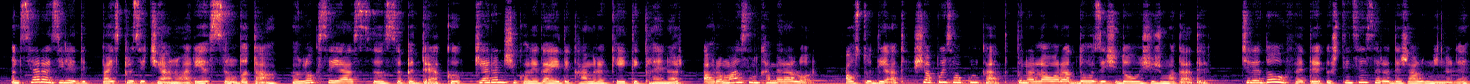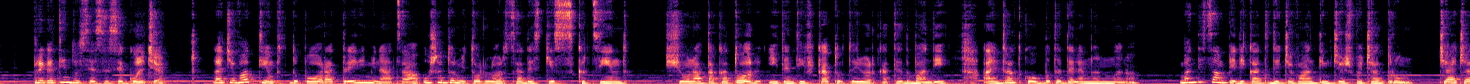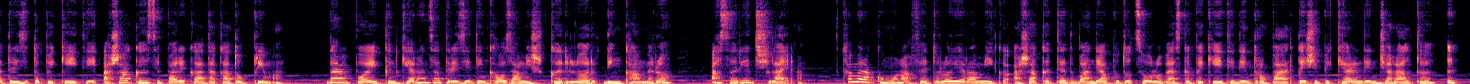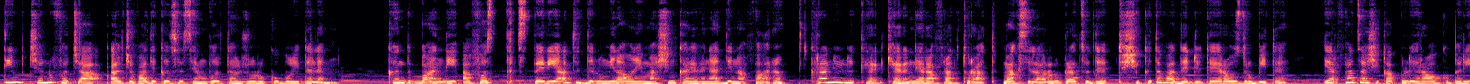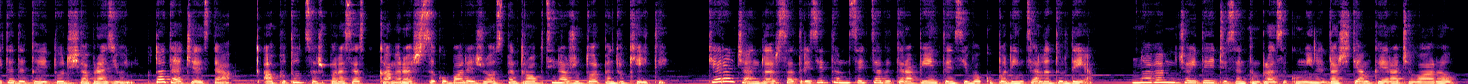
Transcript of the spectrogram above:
În seara zilei de 14 ianuarie, sâmbătă, în loc să iasă să petreacă, Karen și colega ei de cameră Katie Kleiner au rămas în camera lor, au studiat și apoi s-au culcat, până la ora 22 și jumătate. Cele două fete își tinseseră deja luminile, pregătindu-se să se culce. La ceva timp, după ora 3 dimineața, ușa dormitorilor s-a deschis scârțind și un atacator, identificat ulterior ca Ted Bundy, a intrat cu o bută de lemn în mână. Bundy s-a împiedicat de ceva în timp ce își făcea drum, ceea ce a trezit-o pe Katie, așa că se pare că a atacat-o prima. Dar apoi, când Karen s-a trezit din cauza mișcărilor din cameră, a sărit și la ea. Camera comună a fetelor era mică, așa că Ted Bundy a putut să o lovească pe Katie dintr-o parte și pe Karen din cealaltă, în timp ce nu făcea altceva decât să se învârtă în jurul cubului de lemn. Când Bundy a fost speriat de lumina unei mașini care venea din afară, craniul lui Karen era fracturat, maxilarul, brațul drept și câteva degete erau zdrobite, iar fața și capul erau acoperite de tăituri și abraziuni. Cu toate acestea, a putut să-și părăsească camera și să coboare jos pentru a obține ajutor pentru Katie. Karen Chandler s-a trezit în secția de terapie intensivă cu părinții alături de ea. Nu aveam nicio idee ce se întâmplase cu mine, dar știam că era ceva rău.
